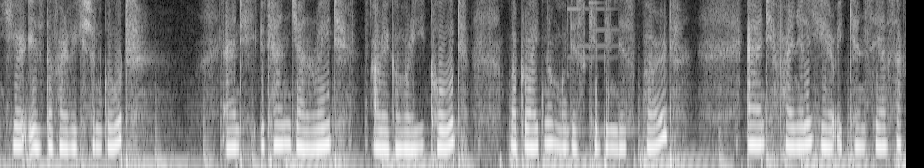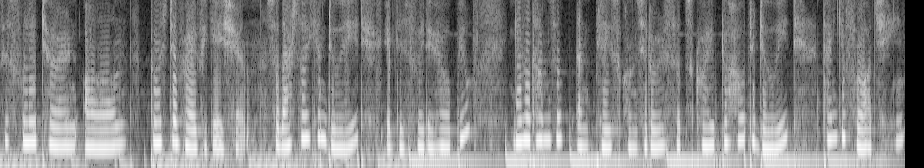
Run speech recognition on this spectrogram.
here is the verification code. And you can generate a recovery code. But right now i'm going to skipping this part. And finally here we can see i've successfully turned on two-step verification. So that's how you can do it. If this video helped you give a thumbs up and please consider subscribe to how to do it. Thank you for watching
